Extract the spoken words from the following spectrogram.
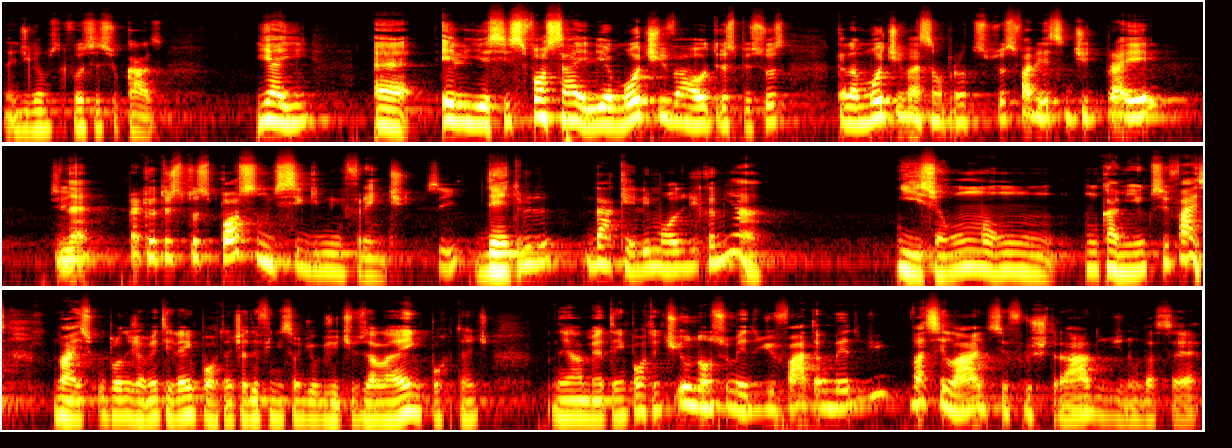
Né? Digamos que fosse esse o caso. E aí é, ele ia se esforçar, ele ia motivar outras pessoas. Aquela motivação para outras pessoas faria sentido para ele Sim. né? Para que outras pessoas possam seguir em frente Sim. dentro daquele modo de caminhar. E isso é um, um, um, caminho que se faz. Mas o planejamento ele é importante, a definição de objetivos ela é importante, né? a meta é importante. E o nosso medo, de fato, é o medo de vacilar, de ser frustrado, de não dar certo.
